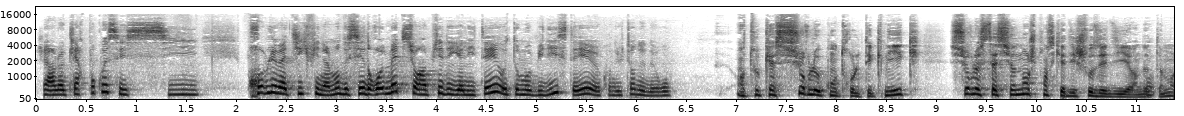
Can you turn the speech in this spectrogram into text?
Gérard Leclerc, pourquoi c'est si problématique finalement d'essayer de remettre sur un pied d'égalité automobilistes et euh, conducteurs de deux roues. En tout cas, sur le contrôle technique, sur le stationnement, je pense qu'il y a des choses à dire, notamment.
